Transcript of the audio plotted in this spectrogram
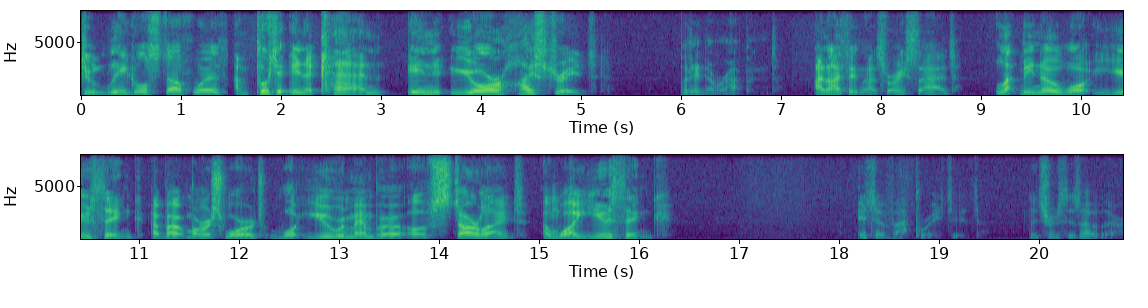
do legal stuff with, and put it in a can in your high street. But it never happened. And I think that's very sad. Let me know what you think about Maurice Ward, what you remember of Starlite, and why you think it evaporated. The truth is out there.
